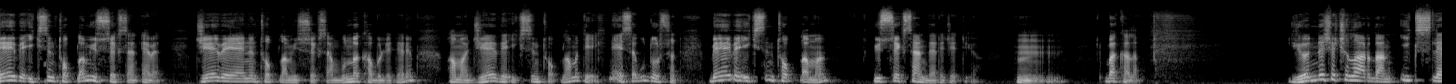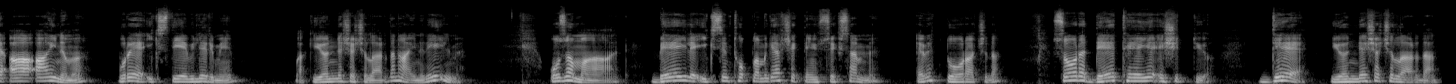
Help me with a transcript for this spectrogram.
D ve X'in toplamı 180. Evet. C ve Y'nin toplamı 180. Bunu da kabul ederim. Ama C ve X'in toplamı değil. Neyse bu dursun. B ve X'in toplamı 180 derece diyor. Hmm. Bakalım. Yöndeş açılardan X ile A aynı mı? Buraya X diyebilir miyim? Bak yöndeş açılardan aynı değil mi? O zaman B ile X'in toplamı gerçekten 180 mi? Evet doğru açıdan. Sonra D T'ye eşit diyor. D yöndeş açılardan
